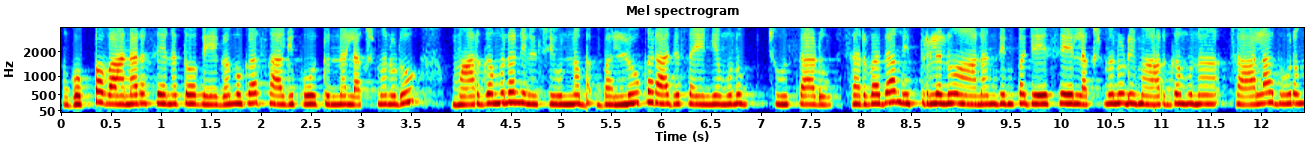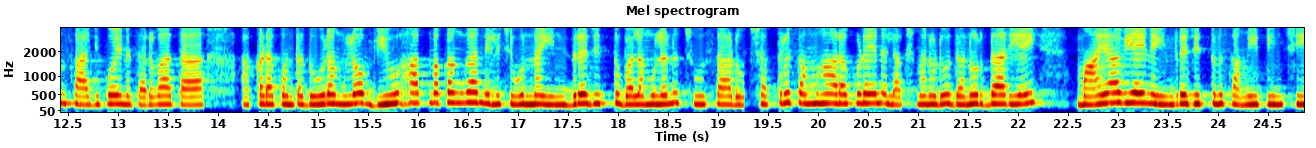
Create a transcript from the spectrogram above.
గొప్ప వానరసేనతో వేగముగా సాగిపోతున్న లక్ష్మణుడు మార్గమున నిలిచి ఉన్న భల్లూక రాజ సైన్యమును చూశాడు. సర్వదా మిత్రులను ఆనందింపజేసే లక్ష్మణుడి మార్గమున చాలా దూరం సాగిపోయిన తర్వాత అక్కడ కొంత దూరంలో వ్యూహాత్మకంగా నిలిచి ఉన్న ఇంద్రజిత్తు బలములను చూశాడు. శత్రు సంహారకుడైన లక్ష్మణుడు ధనుర్ధారి అయి మాయావి అయిన ఇంద్రజిత్తును సమీపించి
